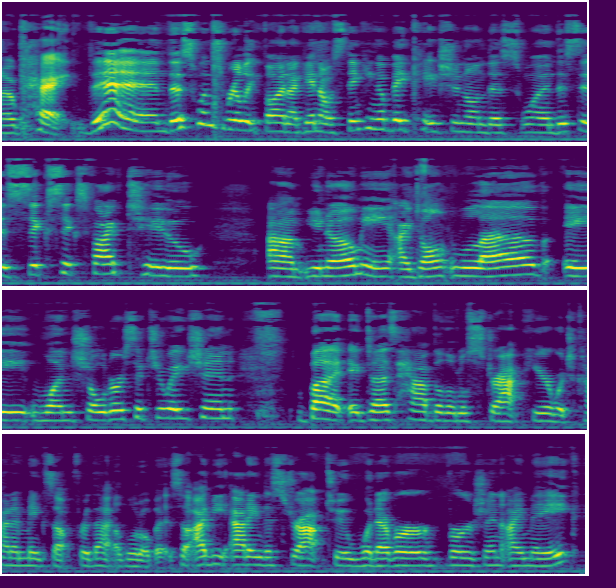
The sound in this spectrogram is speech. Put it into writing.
Okay, then this one's really fun. Again, I was thinking of vacation on this one. This is 6652. Um, you know me, I don't love a one shoulder situation, but it does have the little strap here, which kind of makes up for that a little bit. So I'd be adding the strap to whatever version I make,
